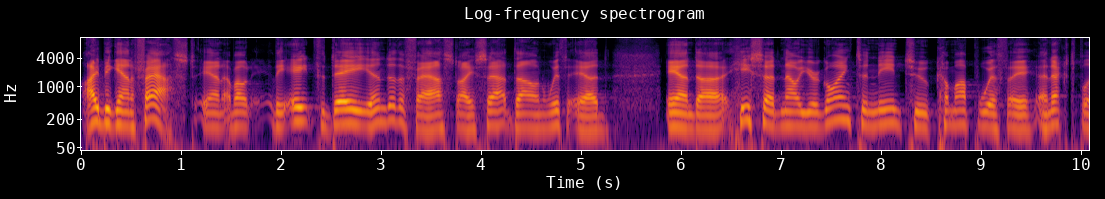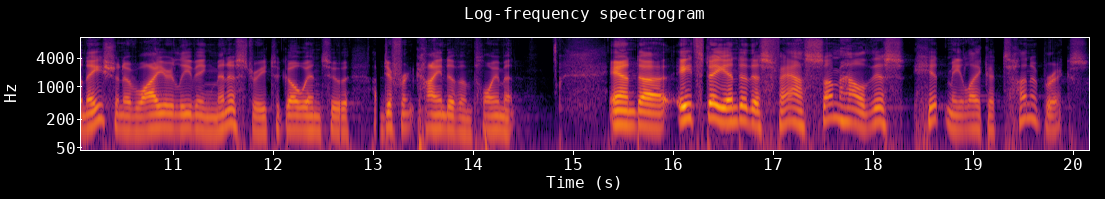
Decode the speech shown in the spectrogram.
I began a fast. And about the eighth day into the fast, I sat down with Ed. And uh, he said, Now you're going to need to come up with a, an explanation of why you're leaving ministry to go into a different kind of employment. And uh, eighth day into this fast, somehow this hit me like a ton of bricks.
